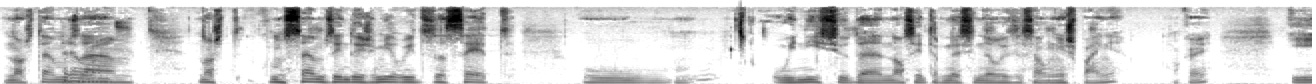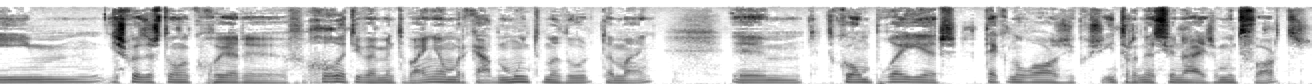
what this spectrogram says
nós estamos a. Nós começamos em 2017 o, o início da nossa internacionalização em Espanha, ok? E, e, as coisas estão a correr eh, relativamente bem. É um mercado muito maduro também, um, com players tecnológicos internacionais muito fortes.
